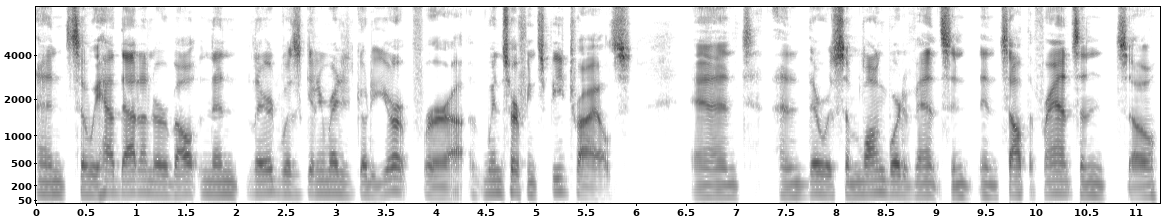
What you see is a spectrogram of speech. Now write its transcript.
And so we had that under our belt. And then Laird was getting ready to go to Europe for uh, windsurfing speed trials. And and there was some longboard events in, in south of France. And so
